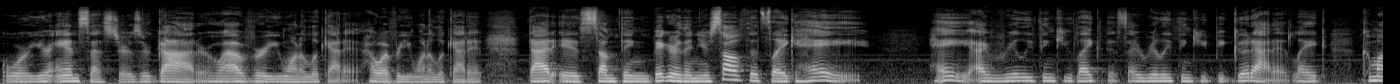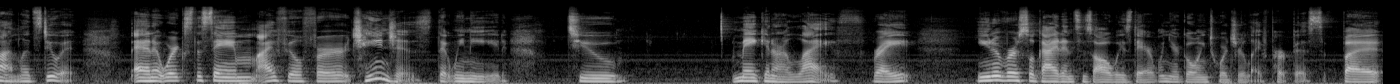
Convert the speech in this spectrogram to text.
or your ancestors or God or however you want to look at it, however you want to look at it. That is something bigger than yourself that's like, hey, hey, I really think you like this. I really think you'd be good at it. Like, come on, let's do it. And it works the same, I feel, for changes that we need to make in our life, right? Universal guidance is always there when you're going towards your life purpose, but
